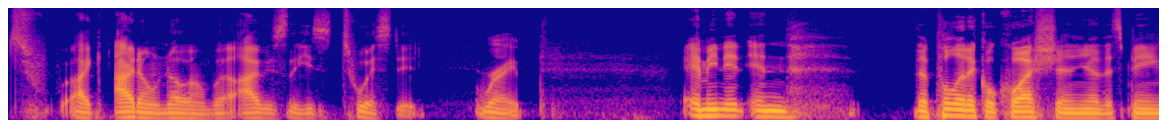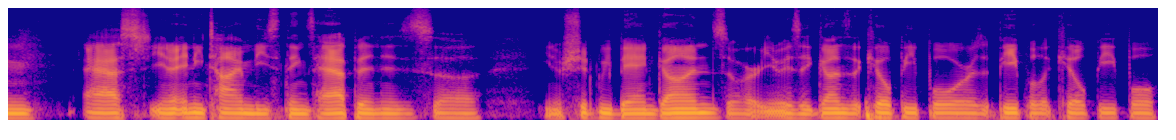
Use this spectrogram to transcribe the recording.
Tw- like I don't know him, but obviously he's twisted. Right. I mean, it, in the political question, you know, that's being asked, you know, anytime these things happen is, uh, you know, should we ban guns or, you know, is it guns that kill people or is it people that kill people?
